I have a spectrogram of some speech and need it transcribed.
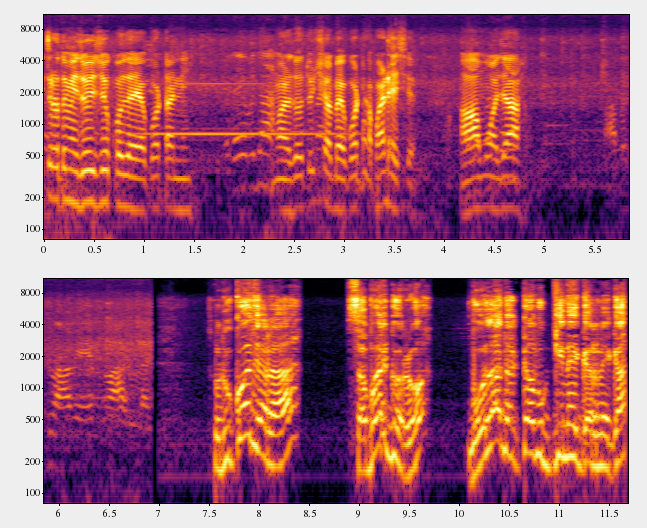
મિત્રો તમે જોઈ શકો છો પોટાની અમારે જો તુષારભાઈ પોટા પાડે છે. હા મોજા तो रुको जरा सबर करो बोला धक्का बुक्की नहीं करने का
